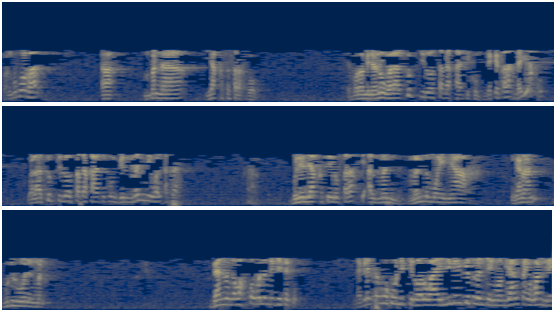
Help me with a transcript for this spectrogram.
kon bu boobaa ah mën naa yàq sa sarax boobu te borom bi neenu wala tubtiloo sadaqaatikum ndeke sarax day yàqu wala tubtiloo sadaqaatikum bil manni wal asa waaw bu leen yàq seenu sarax ci al man man mooy ñaax nga naan budul woon ak man benn nga wax ko wala nga jëfe ko nag léeg sax waxoo nit ki loolu waaye ñi ngay jëflanteeg moom yaa ngi koy wan ne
